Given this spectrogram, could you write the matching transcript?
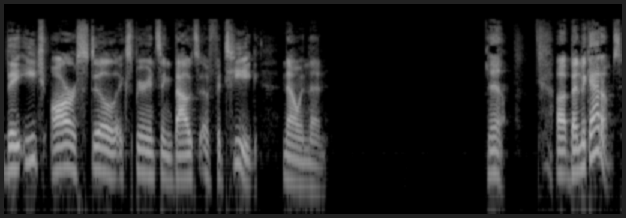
they each are still experiencing bouts of fatigue now and then. Yeah. Uh, ben McAdams,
